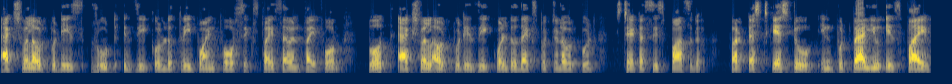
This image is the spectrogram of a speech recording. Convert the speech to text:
actual output is root is equal to 3.465754 both actual output is equal to the expected output. Status is passed. For test case 2 input value is 5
